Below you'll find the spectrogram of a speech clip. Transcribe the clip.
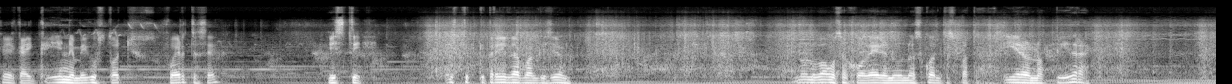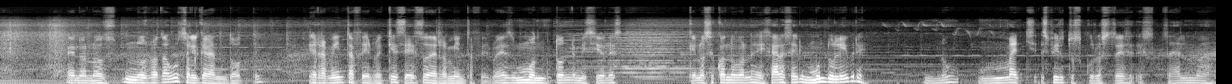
Que, hay, enemigos tochos, fuertes, ¿eh? Este, este que trae la maldición. No lo vamos a joder en unas cuantas patas. Y era una piedra. Bueno, nos, nos matamos al grandote. Herramienta firme. ¿Qué es eso de herramienta firme? Es un montón de misiones que no sé cuándo van a dejar hacer el mundo libre. No manches. Espíritu oscuro, esta, esta alma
